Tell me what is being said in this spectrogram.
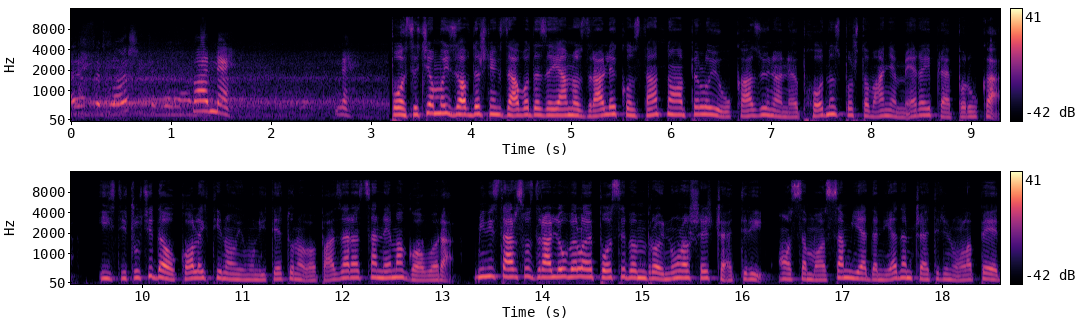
A se plašite korona? Pa ne. Ne. Posjećamo iz ovdašnjeg Zavoda za javno zdravlje konstantno apeluju i ukazuju na neophodnost poštovanja mera i preporuka, ističući da o kolektivnom imunitetu novopazaraca nema govora. Ministarstvo zdravlja uvelo je poseban broj 064 88 11405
